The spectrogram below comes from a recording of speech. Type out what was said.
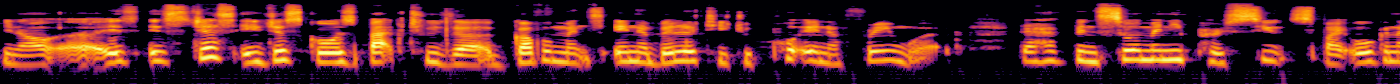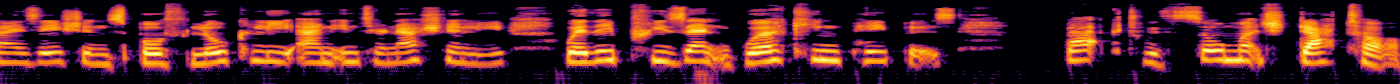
you know, uh, it's it's just it just goes back to the government's inability to put in a framework. There have been so many pursuits by organizations, both locally and internationally, where they present working papers backed with so much data,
